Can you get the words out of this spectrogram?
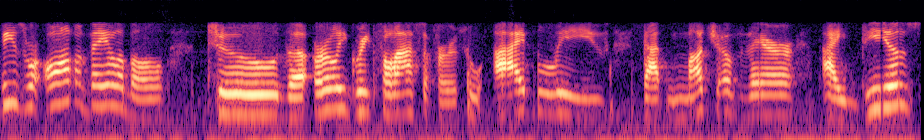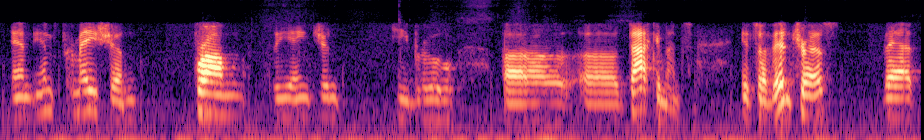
these were all available to the early Greek philosophers who I believe got much of their ideas and information from the ancient Hebrew uh, uh, documents. It's of interest that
